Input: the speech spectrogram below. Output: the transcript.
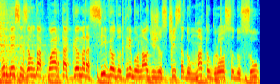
Por decisão da Quarta Câmara Civil do Tribunal de Justiça do Mato Grosso do Sul,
